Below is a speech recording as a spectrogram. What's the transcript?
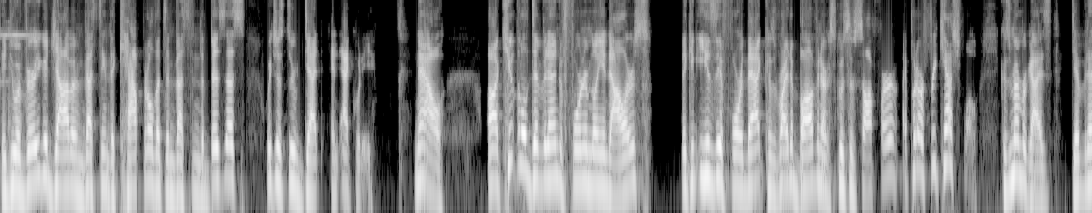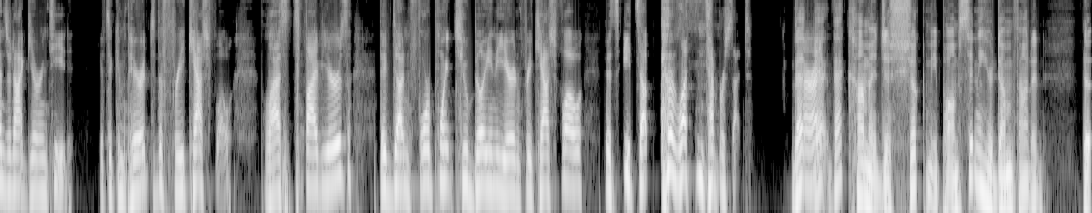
They do a very good job of investing the capital that's invested in the business, which is through debt and equity. Now, a cute little dividend of $400 million. They can easily afford that because right above in our exclusive software, I put our free cash flow. Because remember, guys, dividends are not guaranteed. You have to compare it to the free cash flow. The last five years, they've done 4.2 billion a year in free cash flow. This eats up less than 10%. That, right? that that comment just shook me, Paul. I'm sitting here dumbfounded. The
